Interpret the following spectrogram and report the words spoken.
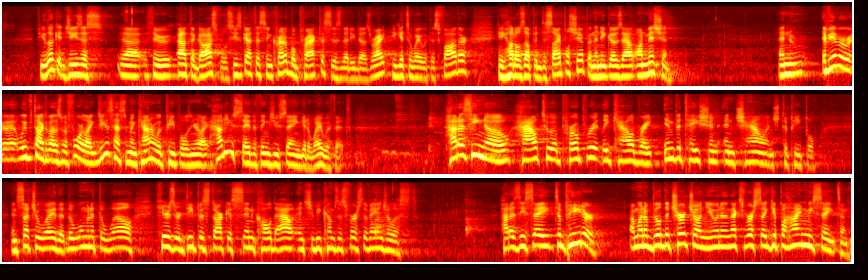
If you look at Jesus uh, throughout the Gospels, he's got this incredible practices that he does, right? He gets away with his father, he huddles up in discipleship, and then he goes out on mission. And have you ever, uh, we've talked about this before, like Jesus has some encounter with people, and you're like, how do you say the things you say and get away with it? How does he know how to appropriately calibrate invitation and challenge to people in such a way that the woman at the well hears her deepest, darkest sin called out and she becomes his first evangelist? How does he say to Peter, I'm going to build the church on you, and in the next verse say, Get behind me, Satan?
